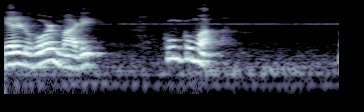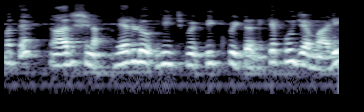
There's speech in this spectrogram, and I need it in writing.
ಎರಡು ಹೋಳು ಮಾಡಿ ಕುಂಕುಮ ಮತ್ತು ಅರಿಶಿಣ ಎರಡು ಹೀಚ್ಬಿಟ್ಟು ಇಕ್ಬಿಟ್ಟು ಅದಕ್ಕೆ ಪೂಜೆ ಮಾಡಿ.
